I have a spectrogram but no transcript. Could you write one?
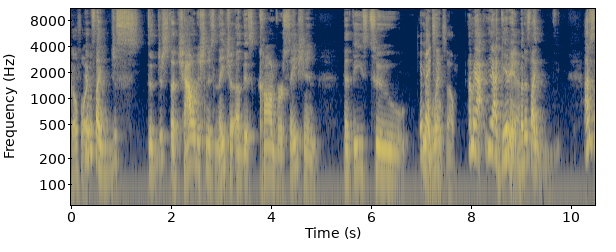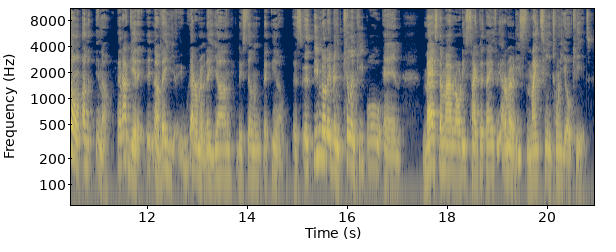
go for it. It was like just the just the childishness nature of this conversation that these two. It made know, sense though I mean, I, yeah, I get it, yeah. but it's like I just don't, you know, and I get it. You know, they we got to remember they're young. They still, they, you know, it's, it, even though they've been killing people and masterminding all these types of things, we got to remember these 19, 20 year old kids.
